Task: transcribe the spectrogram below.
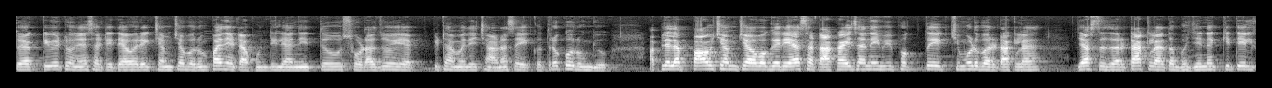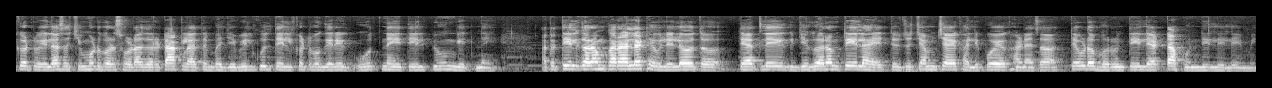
तो ॲक्टिवेट होण्यासाठी त्यावर एक चमचा भरून पाणी टाकून दिले आणि तो सोडा जो या पिठामध्ये छान असा एकत्र करून घेऊ. आपल्याला पाव चमचा वगैरे असा टाकायचा नाही. मी फक्त एक चिमूडभर टाकला. जास्त जर टाकला तर भजे नक्की तेलकट होईल. असा चिमूटभर सोडा जर टाकला तर भजे बिलकुल तेलकट वगैरे होत नाही तेल पिऊन घेत नाही. आता तेल गरम करायला ठेवलेलं होतं. त्यातले जे गरम तेल आहे ते जो चमचा आहे खाली पोहे खाण्याचा तेवढं भरून तेल यात टाकून दिलेले मी.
